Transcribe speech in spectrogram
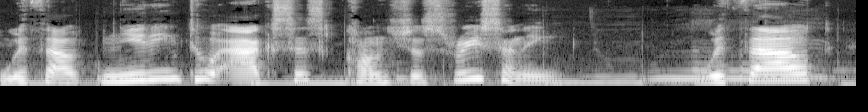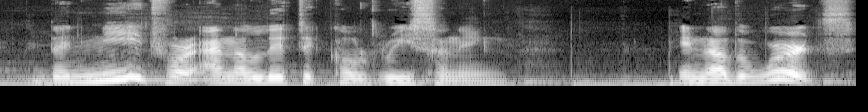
without needing to access conscious reasoning, without the need for analytical reasoning. In other words,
